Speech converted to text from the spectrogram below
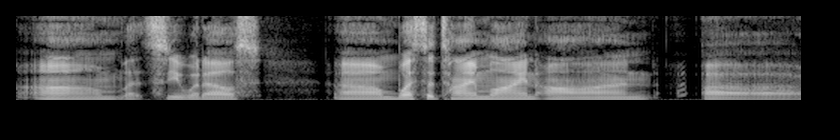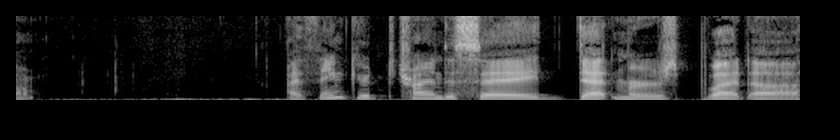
Um, let's see what else. Um, what's the timeline on uh, I think you're trying to say Detmers, but uh,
